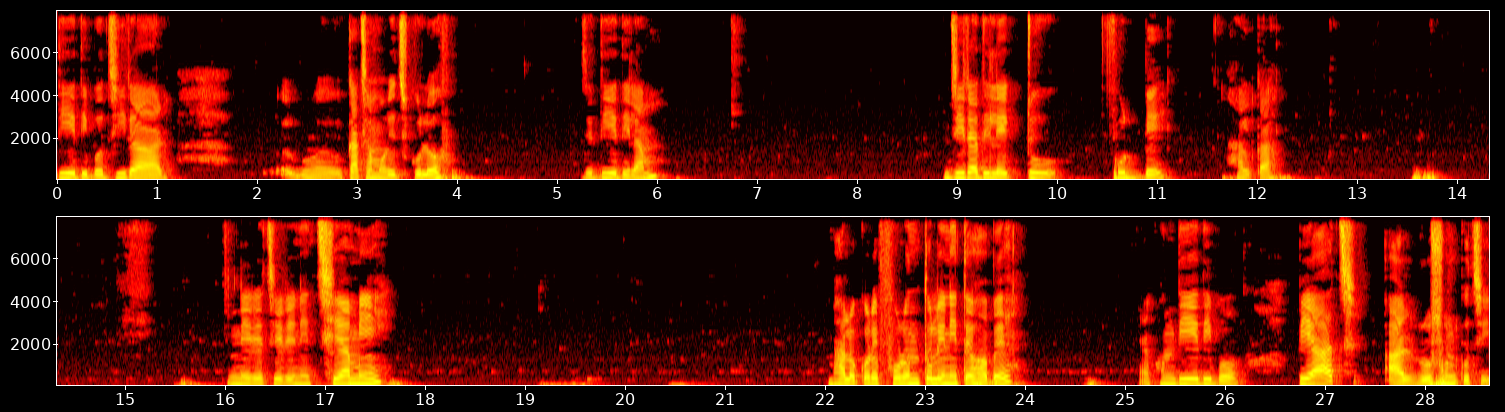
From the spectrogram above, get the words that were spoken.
দিয়ে দিব জিরা আর কাঁচামরিচগুলো যে দিয়ে দিলাম। জিরা দিলে একটু ফুটবে হালকা। নেড়ে চেড়ে নিচ্ছি আমি। ভালো করে ফোড়ন তুলে নিতে হবে। এখন দিয়ে দিব পেঁয়াজ আর রসুন কুচি।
